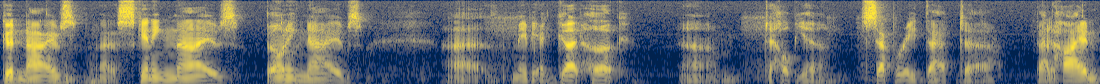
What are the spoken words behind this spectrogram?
good knives, uh, skinning knives, boning knives, uh, maybe a gut hook um, to help you separate that uh, that Yeah. hide.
